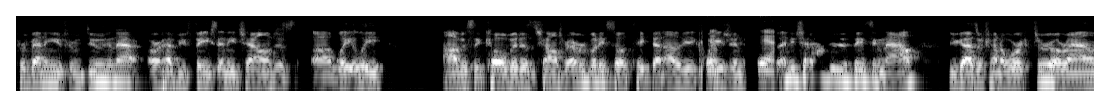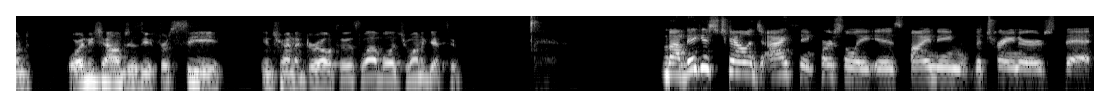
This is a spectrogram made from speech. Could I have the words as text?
preventing you from doing that, or have you faced any challenges uh, lately? Obviously, COVID is a challenge for everybody, so take that out of the equation. Yeah. Any challenges you're facing now, you guys are trying to work through around, or any challenges you foresee in trying to grow to this level that you want to get to? My biggest challenge, I think personally, is finding the trainers that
